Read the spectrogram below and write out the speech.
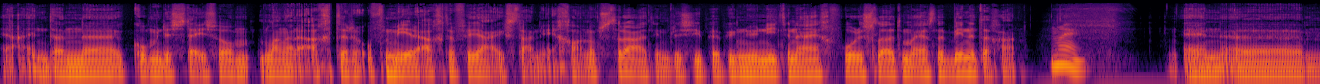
Ja, en dan uh, kom je er steeds wel langer achter, of meer achter van... ja, ik sta nu echt gewoon op straat. In principe heb ik nu niet een eigen voordeelsleutel om ergens naar binnen te gaan. Nee. En uh,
